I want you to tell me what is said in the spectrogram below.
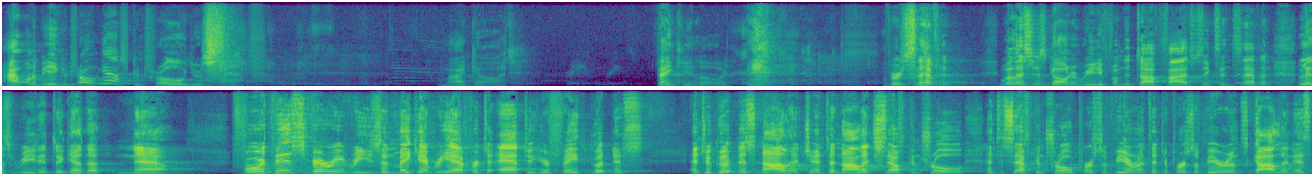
I want to be in control. Yes, control yourself. My God. Thank you, Lord. Verse 7. Well, let's just go on and read it from the top five, six, and seven. Let's read it together now. For this very reason, make every effort to add to your faith goodness, and to goodness, knowledge, and to knowledge, self control, and to self control, perseverance, and to perseverance, godliness,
